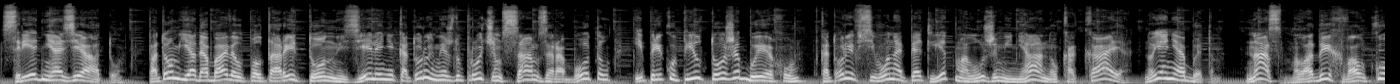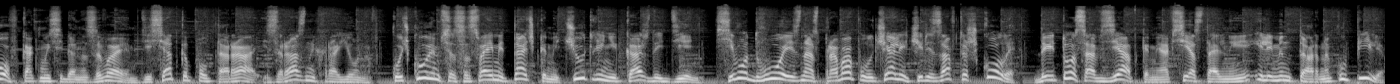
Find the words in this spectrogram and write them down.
среднеазиату. Потом я добавил полторы тонны зелени, которую, между прочим, сам заработал и прикупил тоже Бэху, который всего на пять лет моложе меня, но какая? Но я не об этом. Нас, молодых волков, как мы себя называем, десятка-полтора из разных районов. Кучкуемся со своими тачками чуть ли не каждый день. Всего двое из нас права получали через автошколы, да и то со взятками, а все остальные элементарно купили.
